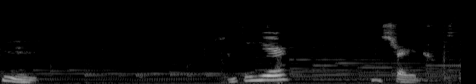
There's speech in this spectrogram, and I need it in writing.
Hmm. Something here? Let's try it out.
